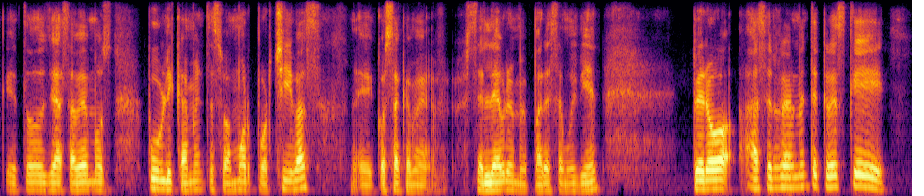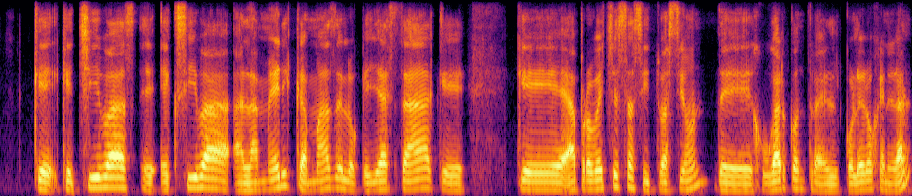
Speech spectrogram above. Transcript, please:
Que todos ya sabemos públicamente su amor por Chivas, eh, cosa que me celebro y me parece muy bien. Pero, Acer, ¿realmente crees que, que, Chivas eh, exhiba al América más de lo que ya está, que, que aproveche esa situación de jugar contra el colero general?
